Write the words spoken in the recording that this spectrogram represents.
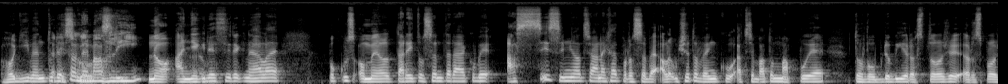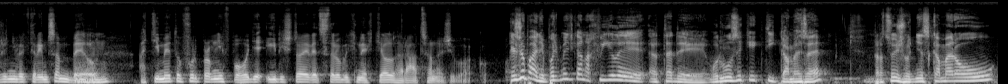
hodí ven tu to desku. nemazlí. No a někde si řekne, hele, pokus omyl, tady to jsem teda jakoby asi si měl třeba nechat pro sebe, ale už je to venku a třeba to mapuje to v období rozpolože, rozpoložení, ve kterým jsem byl. Mhm. Mm-hmm. A tím je to furt pro mě v pohodě, i když to je věc, kterou bych nechtěl hrát třeba naživo. Jako. Každopádně, pojďme teďka na chvíli eh, tedy od muziky k té kameře. Pracuješ hodně s kamerou,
